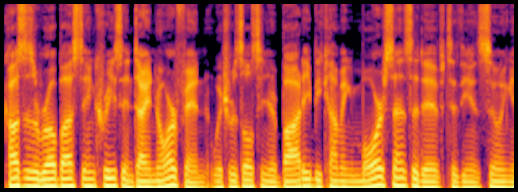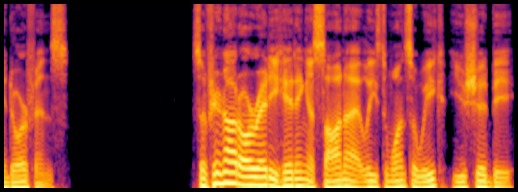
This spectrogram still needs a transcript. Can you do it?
Causes a robust increase in dynorphin, which results in your body becoming more sensitive to the ensuing endorphins. So, if you're not already hitting a sauna at least once a week, you should be.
